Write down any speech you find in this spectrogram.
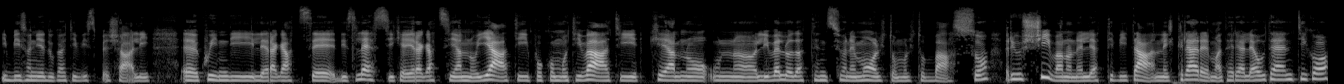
i bisogni educativi speciali, eh, quindi le ragazze dislessiche, i ragazzi annoiati, poco motivati, che hanno un livello d'attenzione molto molto basso, riuscivano nelle attività, nel creare materiale autentico,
